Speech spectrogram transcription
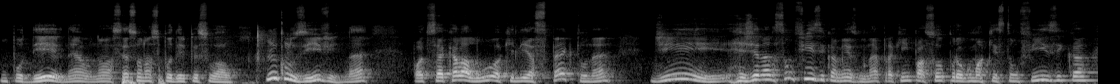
um poder, né, o acesso ao nosso poder pessoal. Inclusive, né, pode ser aquela lua, aquele aspecto, né, de regeneração física mesmo, né, para quem passou por alguma questão física,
